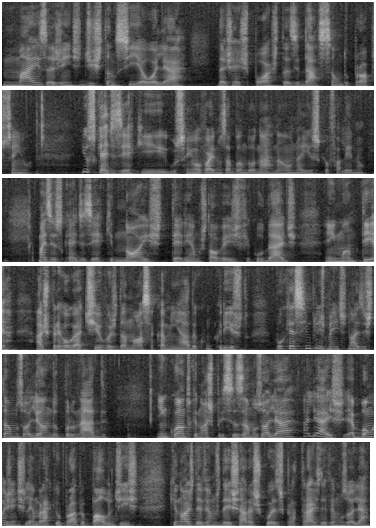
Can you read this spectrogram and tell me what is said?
mais a gente distancia o olhar das respostas e da ação do próprio Senhor. Isso quer dizer que o Senhor vai nos abandonar? Não, não é isso que eu falei, não. Mas isso quer dizer que nós teremos talvez dificuldade em manter as prerrogativas da nossa caminhada com Cristo, porque simplesmente nós estamos olhando para o nada. Enquanto que nós precisamos olhar, aliás, é bom a gente lembrar que o próprio Paulo diz que nós devemos deixar as coisas para trás, devemos olhar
